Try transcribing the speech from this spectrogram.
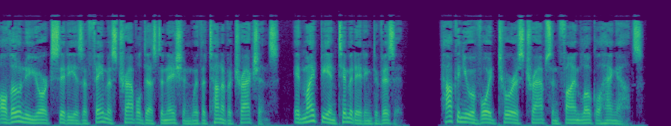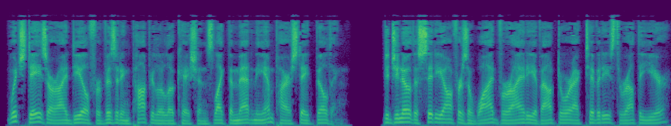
Although New York City is a famous travel destination with a ton of attractions, it might be intimidating to visit. How can you avoid tourist traps and find local hangouts? Which days are ideal for visiting popular locations like the Met and the Empire State Building? Did you know the city offers a wide variety of outdoor activities throughout the year?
